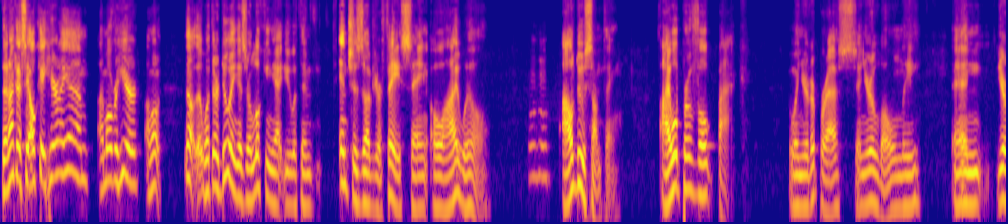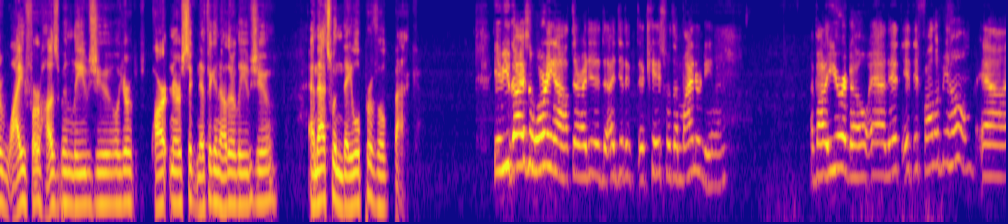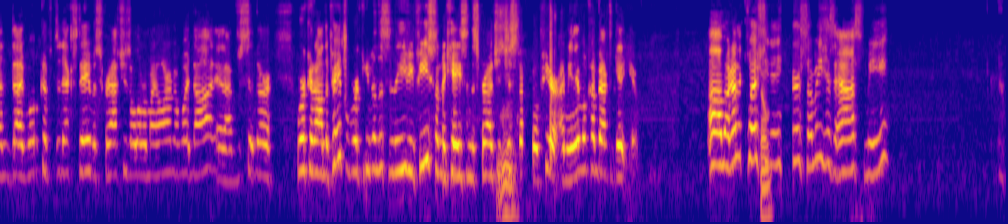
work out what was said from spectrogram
they're not going to say okay here i am i'm over here i'm o-. no what they're doing is they're looking at you within inches of your face saying oh i will Mhm. I'll do something. I will provoke back when you're depressed and you're lonely and your wife or husband leaves you or your partner, significant other leaves you. And that's when they will provoke back. Give you guys a warning out there. I did I did a, a case with a minor demon about a year ago, and it, it, it followed me home. And I woke up the next day with scratches all over my arm and whatnot. And I'm sitting there working on the paperwork, even listening to the EVPs on the case, and the scratches just start to appear. I mean, they will come back to get you. Um, I got a question in here. Somebody has asked me,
